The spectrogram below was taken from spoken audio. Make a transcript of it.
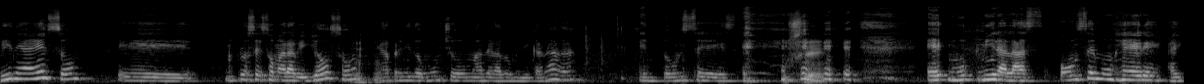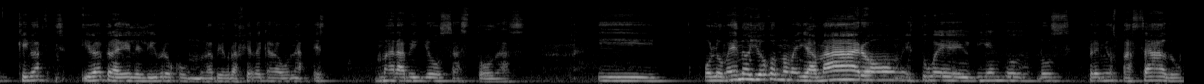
vine a eso, eh, un proceso maravilloso, he aprendido mucho más de la dominicanada. Entonces, Sí. eh, mira, las 11 mujeres que iba, iba a traer el libro con la biografía de cada una, es maravillosas todas. Y por lo menos yo cuando me llamaron, estuve viendo los premios pasados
